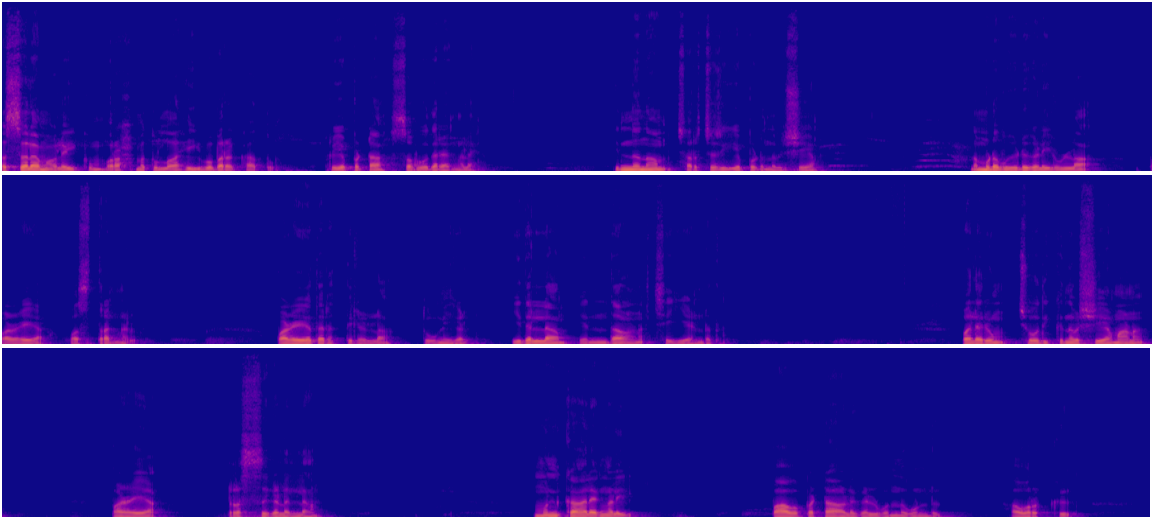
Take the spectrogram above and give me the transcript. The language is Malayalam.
അസ്സലാമു വറഹമത്തല്ലാഹി വബർക്കാത്തു പ്രിയപ്പെട്ട സഹോദരങ്ങളെ ഇന്ന് നാം ചർച്ച ചെയ്യപ്പെടുന്ന വിഷയം നമ്മുടെ വീടുകളിലുള്ള പഴയ വസ്ത്രങ്ങൾ പഴയ തരത്തിലുള്ള തുണികൾ ഇതെല്ലാം എന്താണ് ചെയ്യേണ്ടത്? പലരും ചോദിക്കുന്ന വിഷയമാണ് പഴയ ഡ്രസ്സുകളെല്ലാം. മുൻകാലങ്ങളിൽ പാവപ്പെട്ട ആളുകൾ വന്നുകൊണ്ട് അവർക്ക്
